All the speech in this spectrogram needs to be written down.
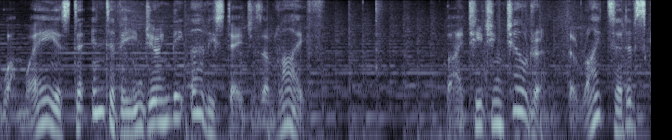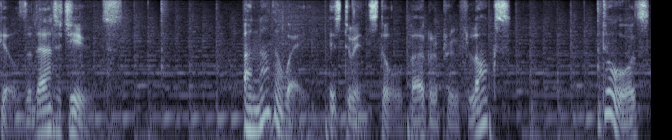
One way is to intervene during the early stages of life by teaching children the right set of skills and attitudes. Another way is to install burglar-proof locks, doors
